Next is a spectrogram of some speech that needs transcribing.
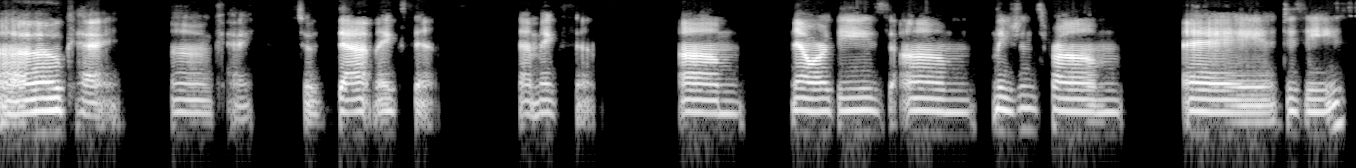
Okay, okay, so that makes sense. That makes sense. Um, now, are these um, lesions from a disease?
